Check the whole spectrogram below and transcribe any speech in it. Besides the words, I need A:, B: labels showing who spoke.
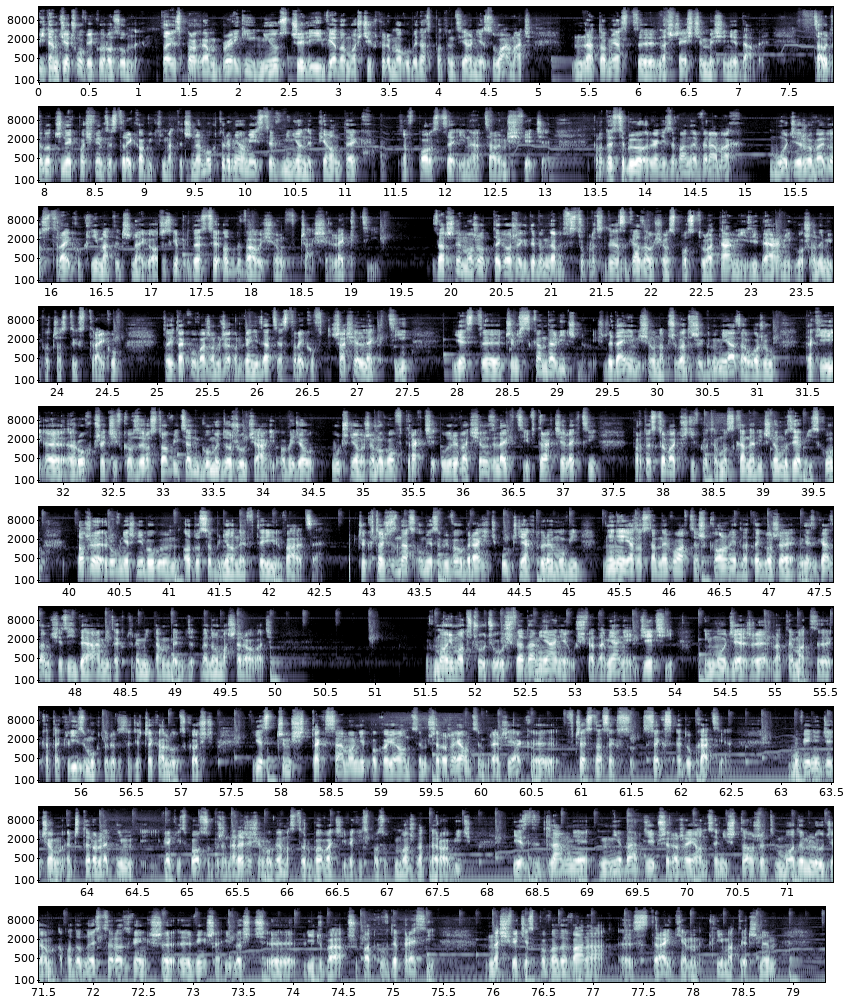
A: Witam Cię, człowieku rozumny. To jest program Breaking News, czyli wiadomości, które mogłyby nas potencjalnie złamać, natomiast y, na szczęście my się nie damy. Cały ten odcinek poświęcę strajkowi klimatycznemu, który miał miejsce w miniony piątek w Polsce i na całym świecie. Protesty były organizowane w ramach młodzieżowego strajku klimatycznego. Wszystkie protesty odbywały się w czasie lekcji. Zacznę może od tego, że gdybym nawet w 100% zgadzał się z postulatami i z ideami głoszonymi podczas tych strajków, to i tak uważam, że organizacja strajków w czasie lekcji jest y, czymś skandalicznym. Wydaje mi się na przykład, że gdybym ja założył taki y, ruch przeciwko wzrostowi cen gumy do rzucia i powiedział uczniom, że mogą w trakcie urywać się z lekcji, w trakcie lekcji protestować przeciwko temu skandalicznemu zjawisku, to że również nie byłbym odosobniony w tej walce. Czy ktoś z nas umie sobie wyobrazić ucznia, który mówi: Nie, nie, ja zostanę w ławce szkolnej, dlatego że nie zgadzam się z ideami, za którymi tam będą maszerować? W moim odczuciu uświadamianie, uświadamianie dzieci i młodzieży na temat e, kataklizmu, który w zasadzie czeka ludzkość, jest czymś tak samo niepokojącym, przerażającym wręcz jak e, wczesna seks, seks edukacja. Mówienie dzieciom czteroletnim w jaki sposób, że należy się w ogóle masturbować i w jaki sposób można to robić, jest dla mnie nie bardziej przerażające niż to, że tym młodym ludziom, a podobno jest coraz większy, e, większa ilość, liczba przypadków depresji na świecie spowodowana strajkiem klimatycznym,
